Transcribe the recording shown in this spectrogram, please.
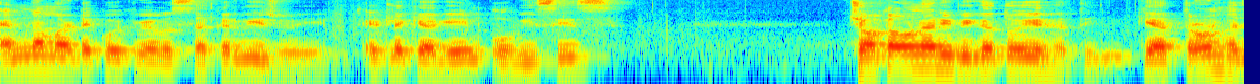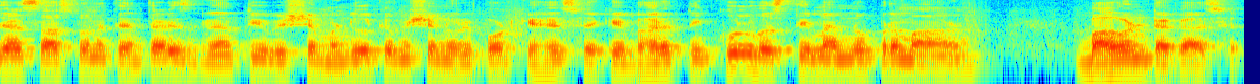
એમના માટે કોઈક વ્યવસ્થા કરવી જોઈએ. એટલે કે અગેન ઓબીસીઝ ચોંકાવનારી વિગતો એ હતી કે આ ત્રણ હજાર સાતસો ને તેતાળીસ જ્ઞાતિઓ વિશે મંડળ કમિશનનો રિપોર્ટ કહે છે કે ભારતની કુલ વસ્તીમાં એમનું પ્રમાણ બાવન ટકા છે.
